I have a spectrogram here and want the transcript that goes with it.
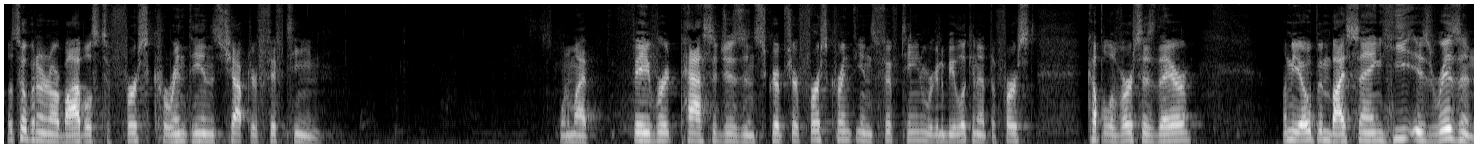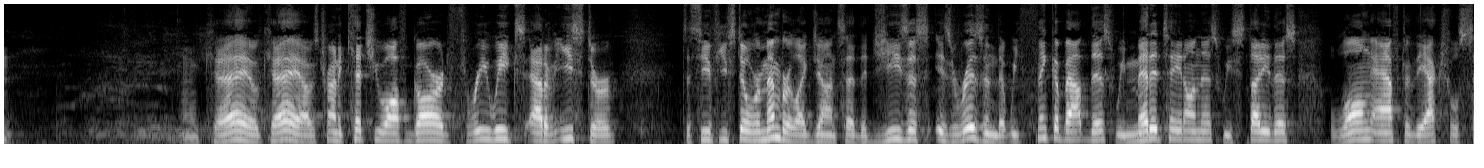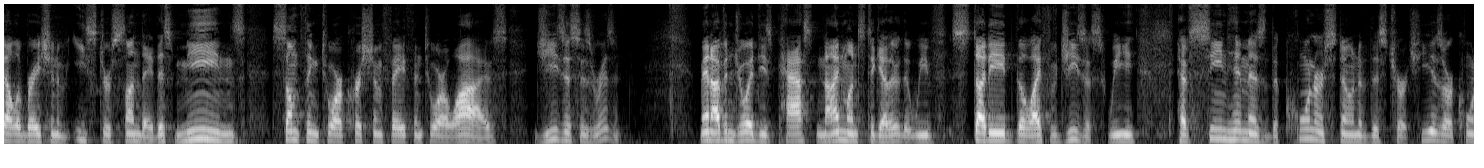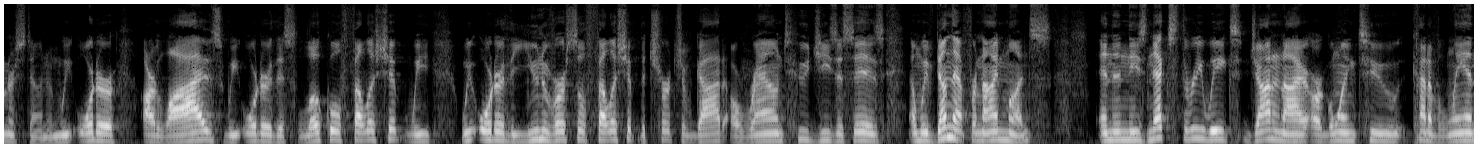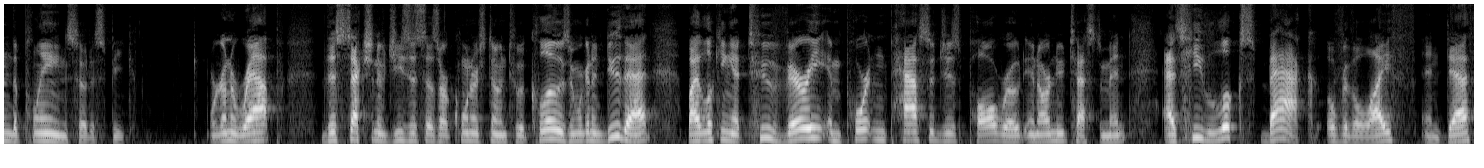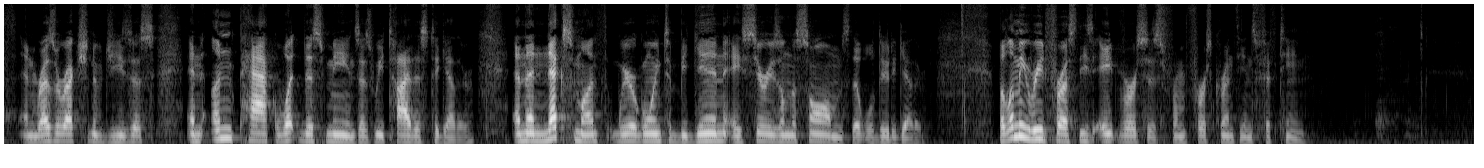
Let's open in our Bibles to 1 Corinthians chapter 15. One of my favorite passages in Scripture, 1 Corinthians 15. We're going to be looking at the first couple of verses there. Let me open by saying, He is risen. Okay, okay. I was trying to catch you off guard three weeks out of Easter to see if you still remember, like John said, that Jesus is risen, that we think about this, we meditate on this, we study this long after the actual celebration of Easter Sunday. This means something to our Christian faith and to our lives. Jesus is risen. Man, I've enjoyed these past nine months together that we've studied the life of Jesus. We have seen him as the cornerstone of this church. He is our cornerstone. And we order our lives, we order this local fellowship, we, we order the universal fellowship, the church of God, around who Jesus is. And we've done that for nine months. And then these next three weeks, John and I are going to kind of land the plane, so to speak. We're going to wrap this section of Jesus as our cornerstone to a close. And we're going to do that by looking at two very important passages Paul wrote in our New Testament as he looks back over the life and death and resurrection of Jesus and unpack what this means as we tie this together. And then next month, we are going to begin a series on the Psalms that we'll do together. But let me read for us these eight verses from 1 Corinthians 15.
